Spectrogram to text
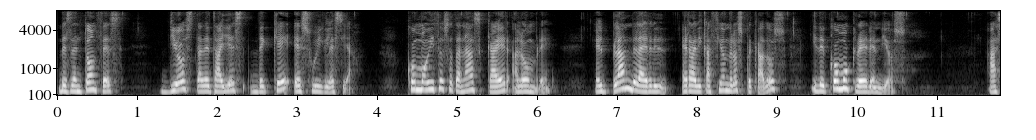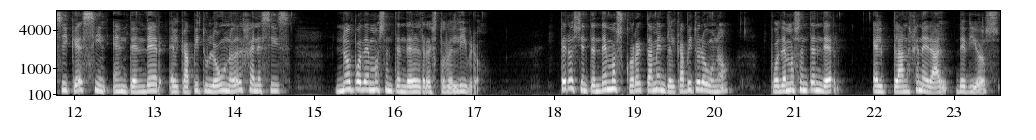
Desde entonces, Dios da detalles de qué es su iglesia, cómo hizo Satanás caer al hombre, el plan de la erradicación de los pecados y de cómo creer en Dios. Así que, sin entender el capítulo 1 del Génesis, no podemos entender el resto del libro. Pero si entendemos correctamente el capítulo 1, podemos entender el plan general de Dios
